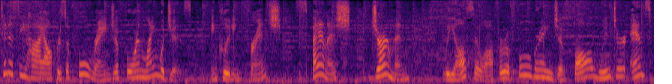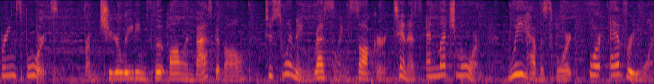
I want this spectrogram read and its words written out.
Tennessee High offers a full range of foreign languages, including French, Spanish, German. We also offer a full range of fall, winter, and spring sports, from cheerleading, football, and basketball to swimming, wrestling, soccer, tennis, and much more. We have a sport for everyone.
